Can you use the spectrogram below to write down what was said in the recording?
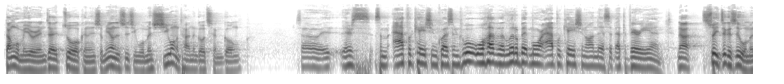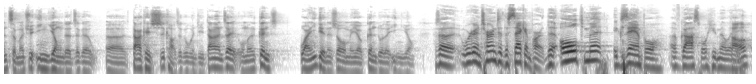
当我们有人在做可能什么样的事情，我们希望他能够成功。 So it, there's some application questions. We'll, we'll have a little bit more application on this at the very end. 那所以这个是我们怎么去应用的这个呃，大家可以思考这个问题。当然，在我们更晚一点的时候，我们有更多的应用。 So we're going to turn to the second part, the ultimate example of gospel humility. 好，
